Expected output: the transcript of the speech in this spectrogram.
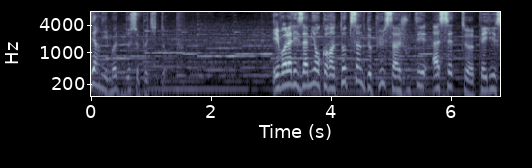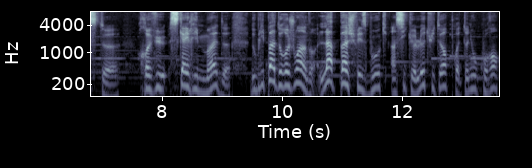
dernier mode de ce petit top. Et voilà les amis, encore un top 5 de plus à ajouter à cette euh, playlist euh, revue Skyrim Mode. N'oublie pas de rejoindre la page Facebook ainsi que le Twitter pour être tenu au courant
